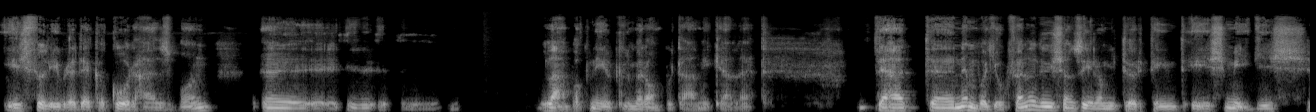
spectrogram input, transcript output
És fölébredek a kórházban, lábak nélkül, mert amputálni kellett. Tehát nem vagyok felelős azért, ami történt, és mégis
